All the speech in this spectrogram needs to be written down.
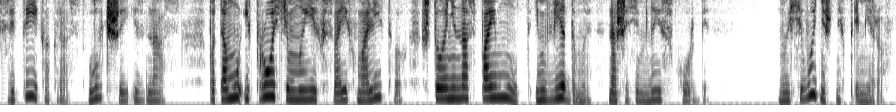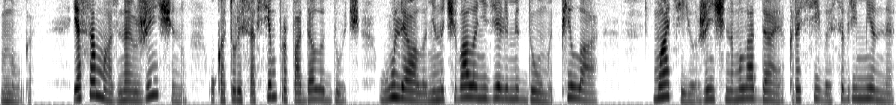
святые как раз лучшие из нас, потому и просим мы их в своих молитвах, что они нас поймут, им ведомы наши земные скорби. Ну и сегодняшних примеров много. Я сама знаю женщину, у которой совсем пропадала дочь, гуляла, не ночевала неделями дома, пила. Мать ее, женщина молодая, красивая, современная,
